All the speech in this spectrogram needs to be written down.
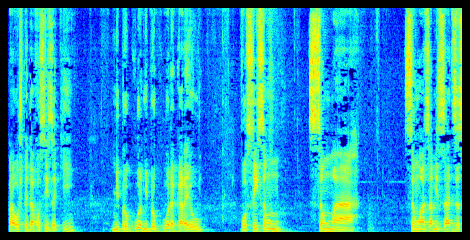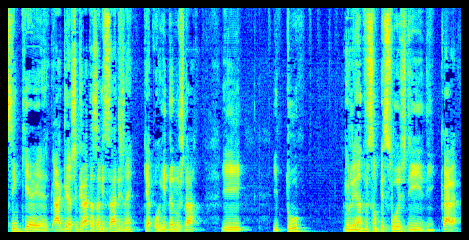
para hospedar vocês aqui. Me procura, me procura, cara. Eu vocês são são uma são as amizades assim que é as gratas amizades, né, que a corrida nos dá. E e tu e o Leandro são pessoas de, de cara,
